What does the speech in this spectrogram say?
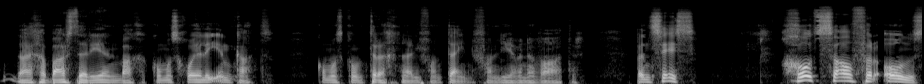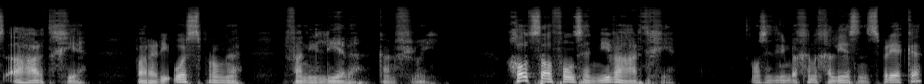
daai gebarste reënbakke, kom ons gooi hulle eenkant. Kom ons kom terug na die fontein van lewende water. Punt 6. God sal vir ons 'n hart gee waaruit die oorspronge van die lewe kan vloei. God sal vir ons 'n nuwe hart gee. Ons het in die begin gelees in Spreuke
